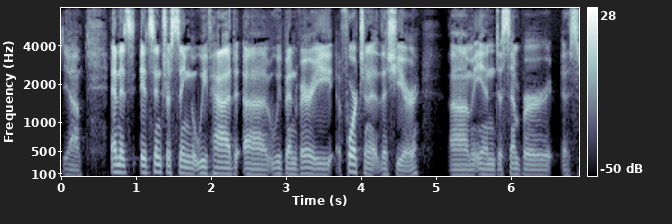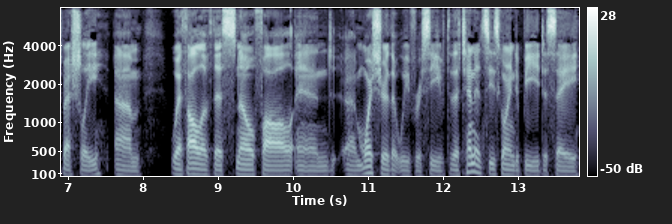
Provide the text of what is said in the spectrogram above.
Yeah, and it's it's interesting. We've had uh, we've been very fortunate this year um, in December, especially. Um, with all of this snowfall and uh, moisture that we've received, the tendency is going to be to say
